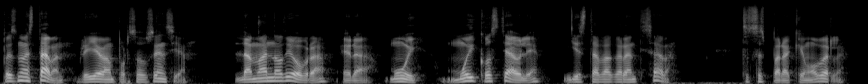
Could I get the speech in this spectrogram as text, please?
pues no estaban, brillaban por su ausencia. La mano de obra era muy, muy costeable y estaba garantizada. Entonces, ¿para qué moverla?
